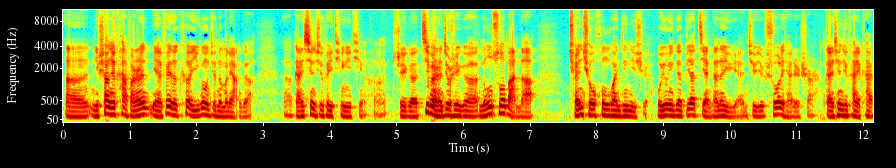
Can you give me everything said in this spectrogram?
呃，你上去看，反正免费的课一共就那么两个，呃，感兴趣可以听一听啊，这个基本上就是一个浓缩版的。全球宏观经济学，我用一个比较简单的语言去说了一下这事儿，感兴趣看一看，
